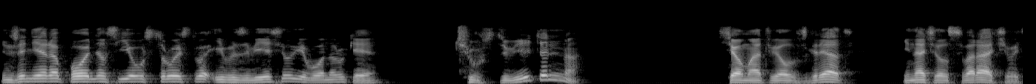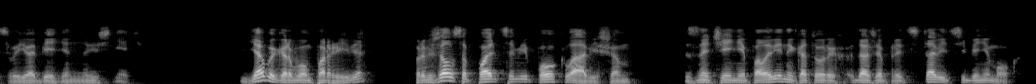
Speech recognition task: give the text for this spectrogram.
инженера поднял с ее устройства и взвесил его на руке. «Чувствительно?» Сема отвел взгляд и начал сворачивать свою обеденную снеть. Я в игровом порыве пробежался пальцами по клавишам, значение половины которых даже представить себе не мог,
